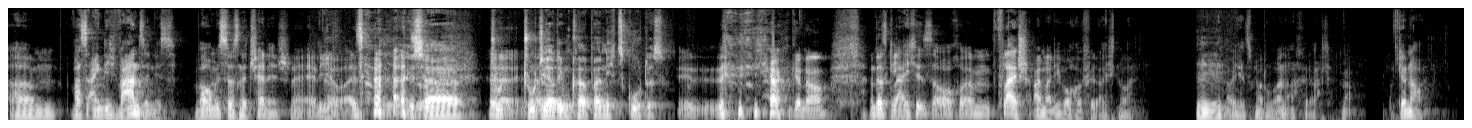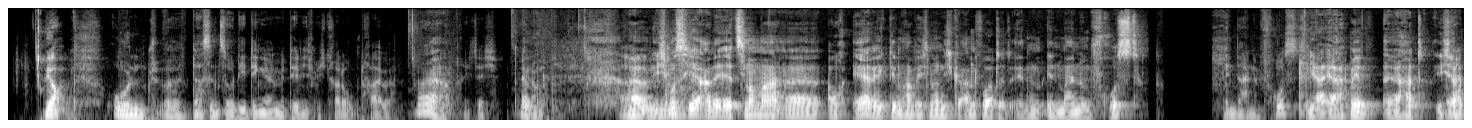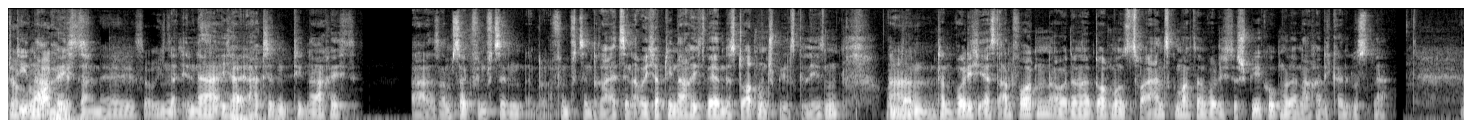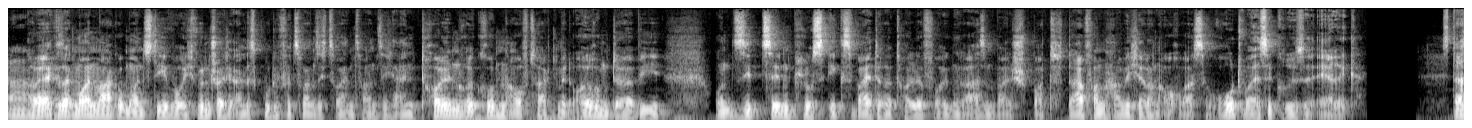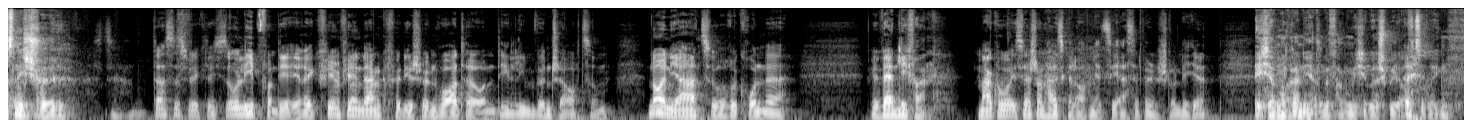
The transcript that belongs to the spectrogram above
ähm, was eigentlich Wahnsinn ist. Warum ist das eine Challenge, ne, ehrlicherweise? ist ja, äh, tut, tut ja dem Körper nichts Gutes. ja, genau. Und das gleiche ist auch ähm, Fleisch, einmal die Woche vielleicht nur. Mhm. Habe ich jetzt mal drüber nachgedacht. Ja, genau. Ja, und äh, das sind so die Dinge, mit denen ich mich gerade umtreibe. Ah ja, Richtig. sehr gut. Ähm, ich muss hier Anne, jetzt nochmal, äh, auch Erik, dem habe ich noch nicht geantwortet in, in meinem Frust. In deinem Frust. Ja, er hat mir, er hat, ich habe die Nachricht. gestern, ey, so Na, richtig. na ich, er hatte die Nachricht, ah, Samstag 15, 15, 13, aber ich habe die Nachricht während des Dortmund-Spiels gelesen und Ah. dann, dann wollte ich erst antworten, aber dann hat Dortmund es 2-1 gemacht, dann wollte ich das Spiel gucken und danach hatte ich keine Lust mehr. Ah, Aber er hat gesagt, moin Marco, moin Stevo, ich wünsche euch alles Gute für 2022, einen tollen Rückrundenauftakt mit eurem Derby und 17 plus x weitere tolle Folgen Rasenball-Spott. Davon habe ich ja dann auch was. Rot-weiße Grüße, Erik. Ist das nicht schön? das ist wirklich so lieb von dir, Erik. Vielen, vielen Dank für die schönen Worte und die lieben Wünsche auch zum neuen Jahr, zur Rückrunde. Wir werden liefern. Marco ist ja schon heiß gelaufen jetzt die erste Viertelstunde hier. Ich habe noch gar nicht angefangen, mich über das Spiel aufzuregen.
